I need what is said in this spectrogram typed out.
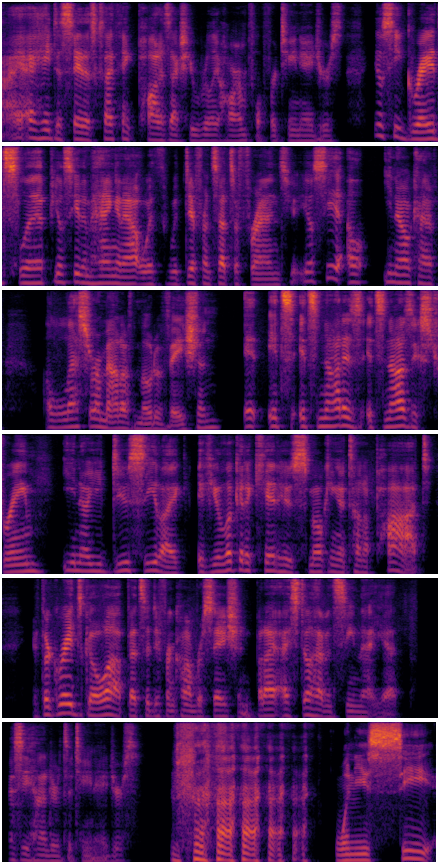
I, I hate to say this because I think pot is actually really harmful for teenagers. You'll see grades slip. You'll see them hanging out with with different sets of friends. You, you'll see a you know kind of a lesser amount of motivation. It, it's it's not as it's not as extreme. You know, you do see like if you look at a kid who's smoking a ton of pot, if their grades go up, that's a different conversation. But I, I still haven't seen that yet. I see hundreds of teenagers. when you see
